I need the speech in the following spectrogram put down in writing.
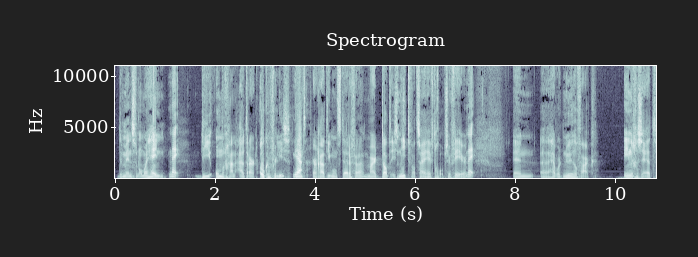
de mensen om me heen. Nee. Die ondergaan uiteraard ook een verlies. Want er gaat iemand sterven. Maar dat is niet wat zij heeft geobserveerd. Nee. En eh, hij wordt nu heel vaak ingezet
